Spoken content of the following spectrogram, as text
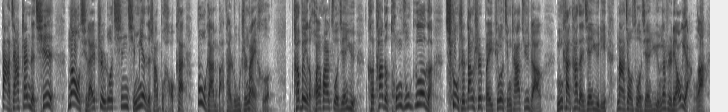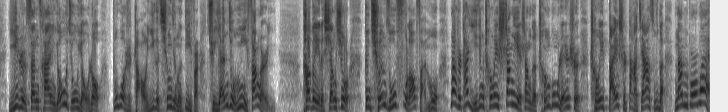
大家沾着亲，闹起来至多亲戚面子上不好看，不敢把他如之奈何。他为了槐花坐监狱，可他的同族哥哥就是当时北平的警察局长。您看他在监狱里，那叫坐监狱那是疗养啊！一日三餐有酒有肉，不过是找一个清静的地方去研究秘方而已。他为了香秀跟全族父老反目，那是他已经成为商业上的成功人士，成为白氏大家族的 number one，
